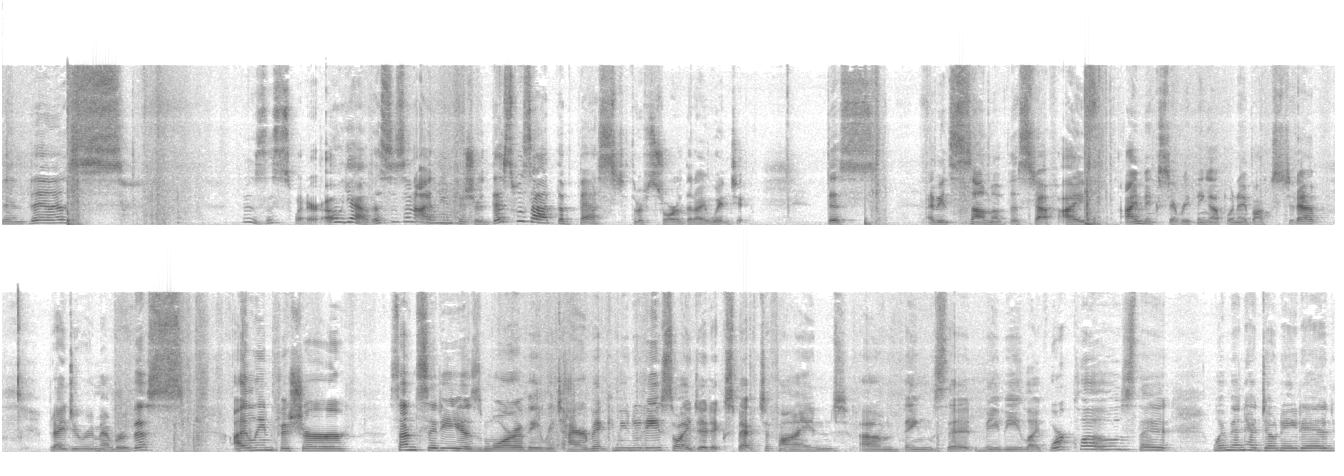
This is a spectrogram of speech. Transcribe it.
Then this, what is this sweater? Oh yeah, this is an Eileen Fisher. This was at the best thrift store that I went to. This, I mean, some of the stuff. I, I mixed everything up when I boxed it up. But I do remember this Eileen Fisher, Sun City is more of a retirement community, so I did expect to find um, things that maybe like work clothes that women had donated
